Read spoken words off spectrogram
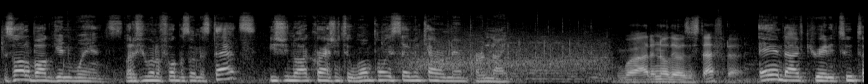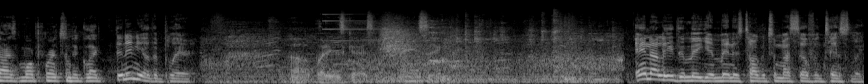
it's all about getting wins. But if you want to focus on the stats, you should know I crash into 1.7 counterman per night. Well, I didn't know there was a stat for that. And I've created two times more parental neglect than any other player. Oh, buddy, this guy's amazing. And I lead the league in minutes talking to myself intensely.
